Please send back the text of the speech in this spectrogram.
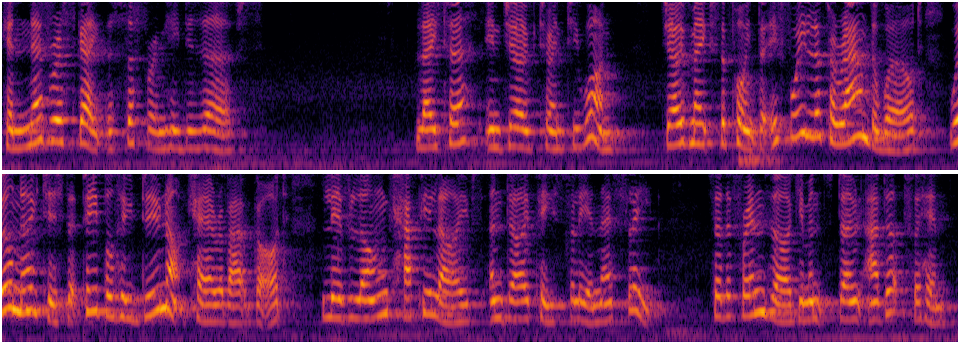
can never escape the suffering he deserves. Later, in Job 21, Job makes the point that if we look around the world, we'll notice that people who do not care about God live long, happy lives and die peacefully in their sleep. So the friend's arguments don't add up for him.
